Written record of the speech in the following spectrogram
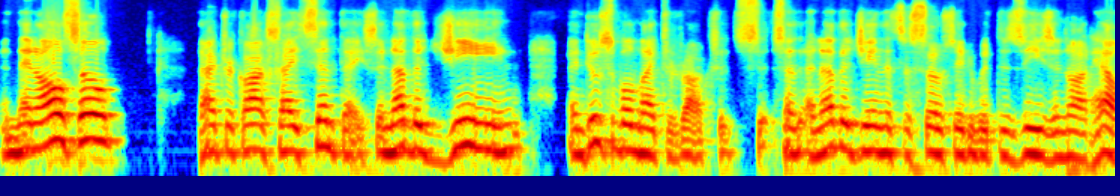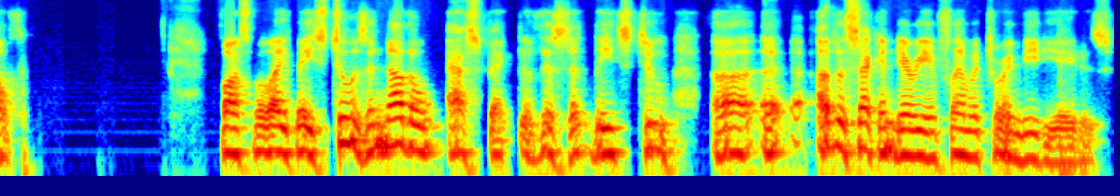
And then also nitric oxide synthase, another gene, inducible nitric oxide, another gene that's associated with disease and not health. Phospholipase 2 is another aspect of this that leads to uh, uh, other secondary inflammatory mediators.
